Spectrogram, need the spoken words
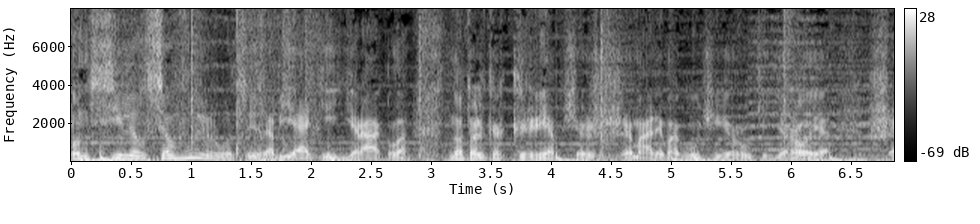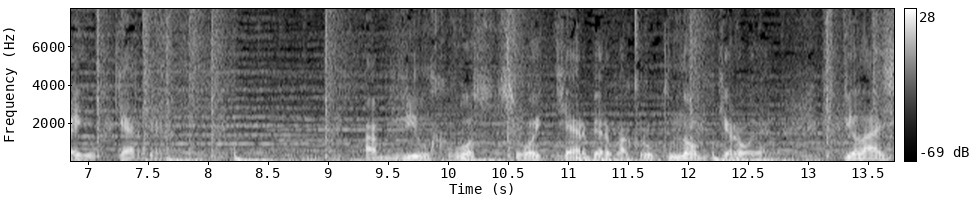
Он силился вырваться из объятий Геракла, но только крепче сжимали могучие руки героя шею Кербера. Обвил хвост свой Кербер вокруг ног героя. Впилась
